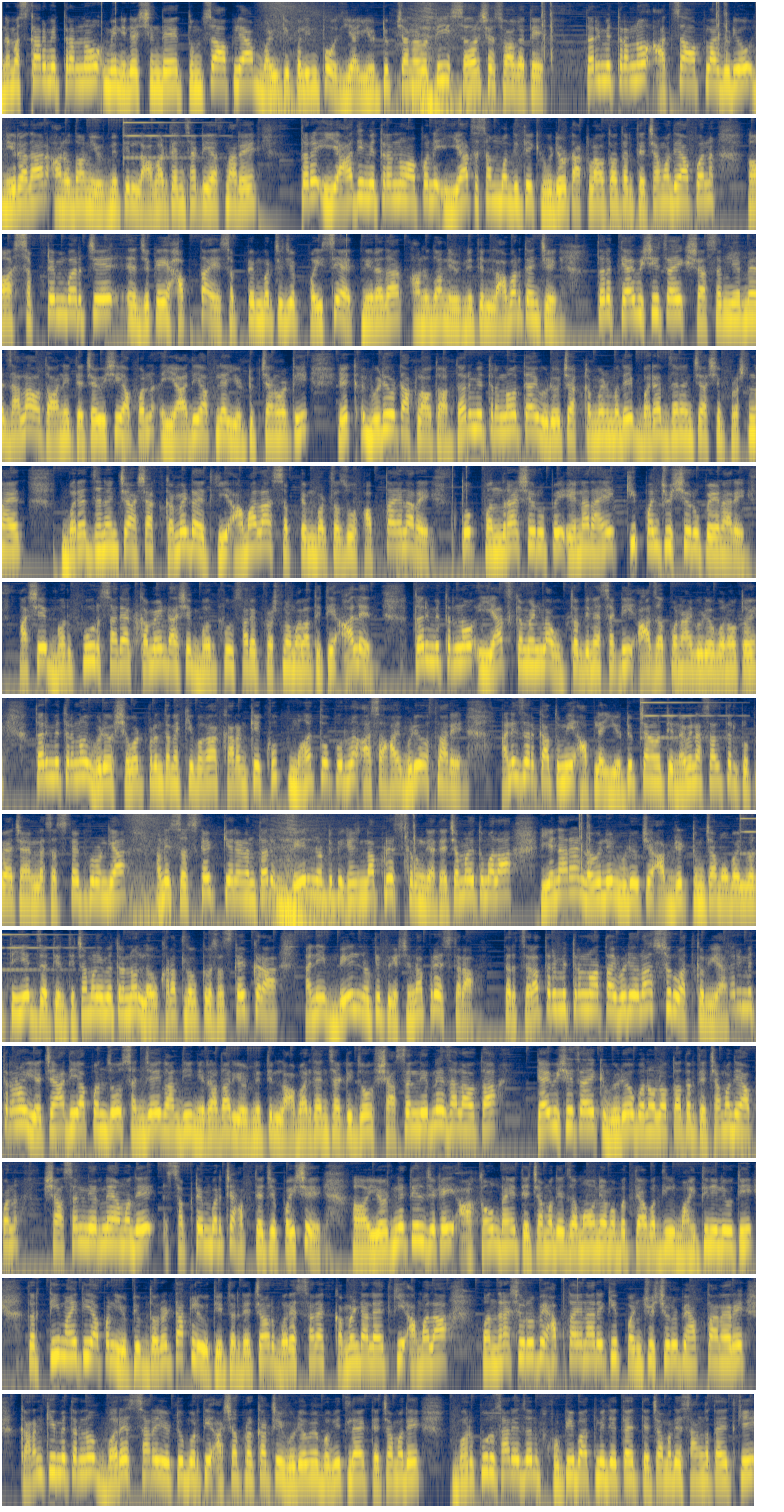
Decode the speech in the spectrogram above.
नमस्कार मित्रांनो मी निलेश शिंदे. तुमचं आपल्या मल्टिपल इन्फोज या यूट्यूब चॅनलवरती सहर्ष स्वागत आहे. तर मित्रांनो आजचा आपला व्हिडिओ निराधार अनुदान योजनेतील लाभार्थ्यांसाठी असणार आहे. तर याआधी मित्रांनो आपण याच संबंधित एक व्हिडिओ टाकला होता. तर त्याच्यामध्ये आपण सप्टेंबरचे जे काही हप्ता आहे सप्टेंबरचे जे पैसे आहेत निराधार अनुदान योजनेतील लाभार्थ्यांचे तर त्याविषयीचा एक शासन निर्णय झाला होता आणि त्याच्याविषयी आपण याआधी आपल्या यूट्यूब चॅनलवरती एक व्हिडिओ टाकला होता. तर मित्रांनो त्या व्हिडिओच्या कमेंटमध्ये बऱ्याच जणांचे असे प्रश्न आहेत. बऱ्याच जणांच्या अशा कमेंट आहेत की आम्हाला सप्टेंबरचा जो हप्ता येणार आहे तो पंधराशे रुपये येणार आहे की पंचवीसशे रुपये येणार आहे? असे भरपूर साऱ्या कमेंट असे भरपूर सारे प्रश्न मला तिथे आलेत. तर मित्रांनो याच कमेंटला उत्तर देण्यासाठी आज आपण हा व्हिडिओ बनवतोय. तर मित्रांनो व्हिडिओ शेवटपर्यंत नक्की बघा कारण की खूप महत्त्वपूर्ण असा हा व्हिडिओ असणार आहे. आणि जर का तुम्ही आपल्या यूट्यूब चॅनलवरती नवीन असाल तर कृपया चॅनलला सबस्क्राईब करून घ्या. आणि सबस्क्राईब केल्यानंतर बेल नोटिफिकेशनला प्रेस करून घ्या. त्याच्यामुळे तुम्हाला येणाऱ्या नवीन नवीन व्हिडिओचे अपडेट तुमच्या मोबाईलवरती येत जातील. त्याच्यामुळे मित्रांनो लवकरात लवकर सबस्क्राईब करा आणि बेल नोटिफिकेशनला प्रेस करा. तर चला तर मित्रांनो आता व्हिडिओला सुरुवात करूया. तर मित्रांनो याच्या आधी आपण जो संजय गांधी निराधार योजनेतील लाभार्थ्यांसाठी जो शासन निर्णय झाला होता त्याविषयीचा एक व्हिडिओ बनवला होता. तर त्याच्यामध्ये आपण शासन निर्णयामध्ये सप्टेंबरच्या हप्त्याचे पैसे योजनेतील जे काही अकाउंट आहे त्याच्यामध्ये जमा होण्याबाबत त्याबद्दल माहिती दिली होती. तर ती माहिती आपण यूट्यूबद्वारे टाकली होती. तर त्याच्यावर बऱ्याच साऱ्या कमेंट आल्या आहेत की आम्हाला पंधराशे रुपये हप्ता येणार आहे की पंचवीसशे रुपये हप्ता येणार आहे? कारण की मित्रांनो बरेच सारे यूट्यूबवरती अशा प्रकारचे व्हिडिओ मी बघितले आहेत. त्याच्यामध्ये भरपूर सारे जण खोटी बातमी देत आहेत. त्याच्यामध्ये सांगत आहेत की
